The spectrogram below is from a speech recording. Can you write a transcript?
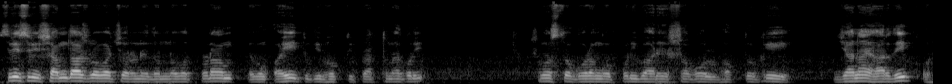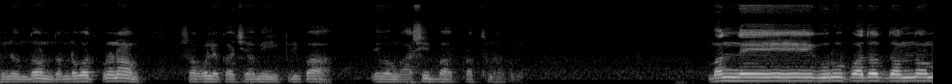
শ্রী শ্রী শ্যামদাস বাবা চরণে ধন্যবাদ, প্রণাম এবং অহেতুকি ভক্তি প্রার্থনা করি। সমস্ত গৌরাঙ্গ পরিবারের সকল ভক্তকে জানাই হার্দিক অভিনন্দন দণ্ডবোধ প্রণাম। সকলের কাছে আমি কৃপা এবং আশীর্বাদ প্রার্থনা করি। বন্দে গুরুপদদ্বন্দ্বম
